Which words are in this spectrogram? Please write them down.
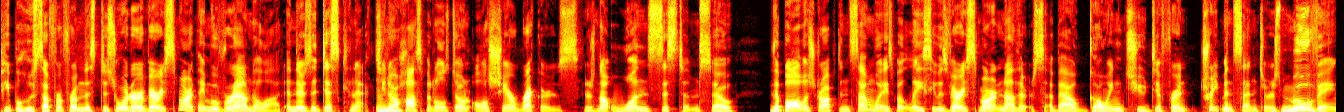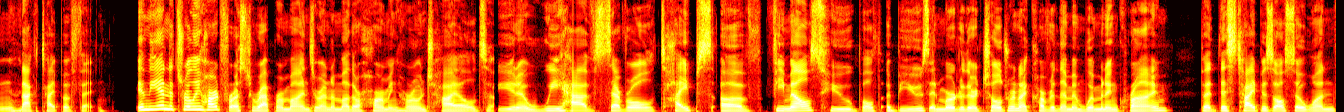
people who suffer from this disorder are very smart. They move around a lot and there's a disconnect. You know, mm-hmm. hospitals don't all share records, there's not one system. So the ball was dropped in some ways, but Lacey was very smart in others about going to different treatment centers, moving, that type of thing. In the end, it's really hard for us to wrap our minds around a mother harming her own child. You know, we have several types of females who both abuse and murder their children. I covered them in Women in Crime. But this type is also one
